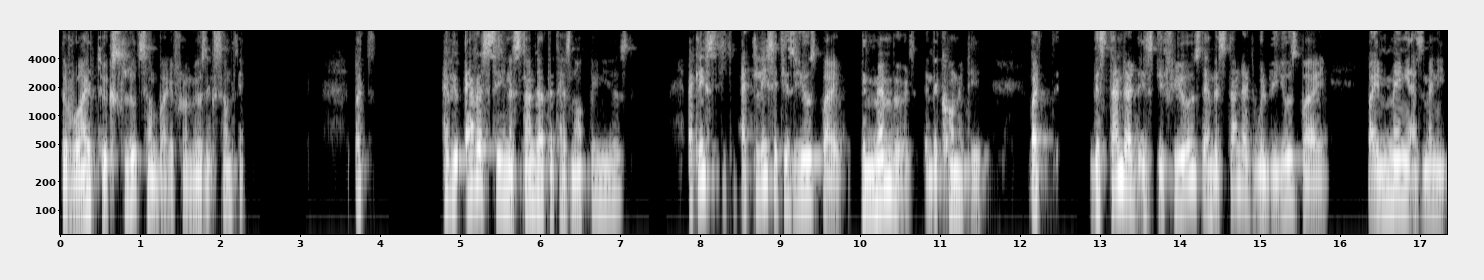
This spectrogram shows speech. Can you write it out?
the right to exclude somebody from using something. But have you ever seen a standard that has not been used? At least, at least it is used by the members in the committee, but the standard is diffused and the standard will be used by, by many, as many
